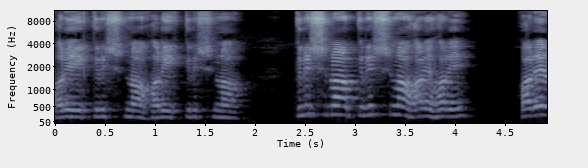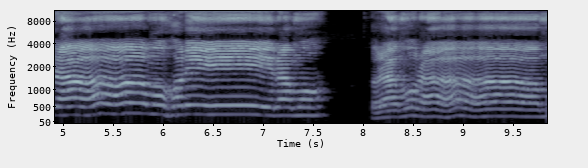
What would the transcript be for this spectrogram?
হরে কৃষ্ণ হরে কৃষ্ণ কৃষ্ণ কৃষ্ণ, হরে হরে হরে রাম হরে রাম রাম রাম,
